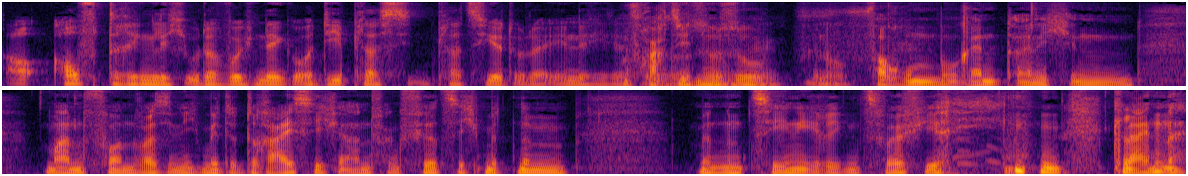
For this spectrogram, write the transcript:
aufdringlich oder wo ich mir denke, oh, deplatziert oder ähnliches. Man fragt sich nur so, genau. warum rennt eigentlich ein Mann von, weiß ich nicht, Mitte 30, Anfang 40 mit einem mit einem zehnjährigen, zwölfjährigen kleinen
